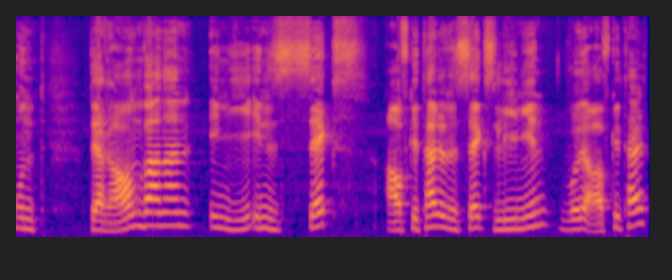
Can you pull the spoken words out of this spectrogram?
Und der Raum war dann in, in sechs aufgeteilt, also in sechs Linien wurde aufgeteilt.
